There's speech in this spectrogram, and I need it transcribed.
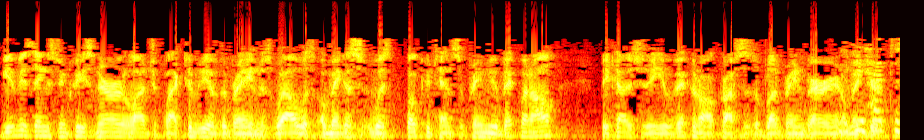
give you things to increase neurological activity of the brain as well with omega with CoQ10 Supreme Ubiquinol because the ubiquinol crosses the blood-brain barrier and If you had to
